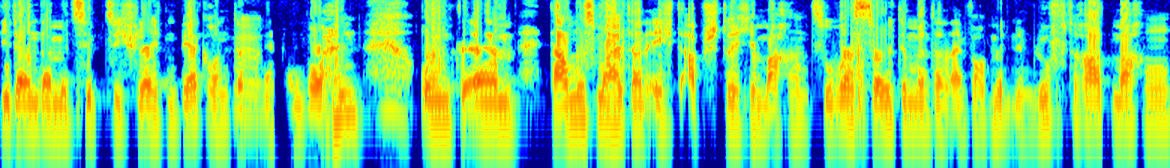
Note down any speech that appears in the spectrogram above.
die dann da mit 70 vielleicht 'n Berg Mhm. runterbrettern wollen. Und Und, ähm, da muss man halt dann echt Abstriche machen. So was sollte man dann einfach mit 'nem Luftrad machen,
